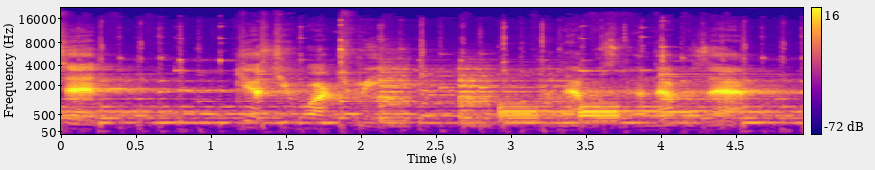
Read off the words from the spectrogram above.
said, "Just you watch me," and that was and that was that.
